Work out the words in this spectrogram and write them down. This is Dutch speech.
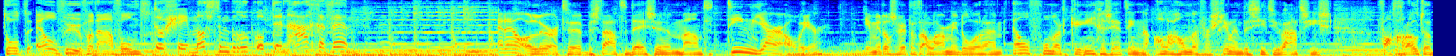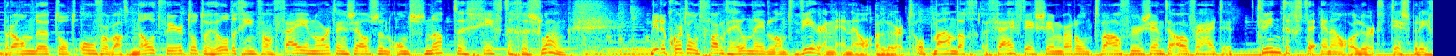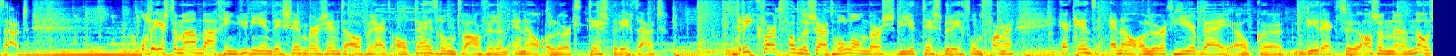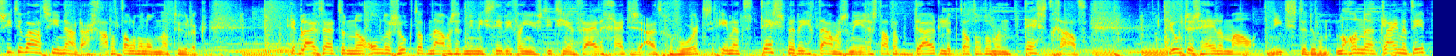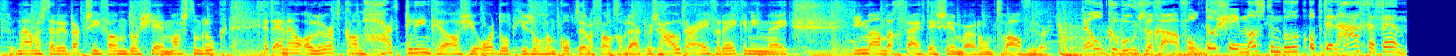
Tot 11 uur vanavond. Dossier Mastenbroek op Den Haag FM. NL Alert eh, bestaat deze maand 10 jaar alweer. Inmiddels werd het alarmmiddel ruim 1100 keer ingezet in allerhande verschillende situaties. Van grote branden tot onverwacht noodweer tot de huldiging van Feyenoord en zelfs een ontsnapte giftige slang. Binnenkort ontvangt heel Nederland weer een NL Alert. Op maandag 5 december rond 12 uur zendt de overheid het 20ste NL Alert testbericht uit. Op de eerste maandag in juni en december zendt de overheid altijd rond 12 uur een NL Alert testbericht uit. Driekwart van de Zuid-Hollanders die het testbericht ontvangen... herkent NL Alert hierbij ook uh, direct uh, als een uh, noodsituatie. Nou, daar gaat het allemaal om natuurlijk. Dit blijkt uit een onderzoek dat namens het ministerie van Justitie en Veiligheid is uitgevoerd. In het testbericht, dames en heren, staat ook duidelijk dat het om een test gaat. Je hoeft dus helemaal niets te doen. Nog een kleine tip namens de redactie van Dossier Mastenbroek. Het NL Alert kan hard klinken als je oordopjes of een koptelefoon gebruikt. Dus houd daar even rekening mee. Die maandag 5 december rond 12 uur. Elke woensdagavond. Dossier Mastenbroek op Den Haag FM.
